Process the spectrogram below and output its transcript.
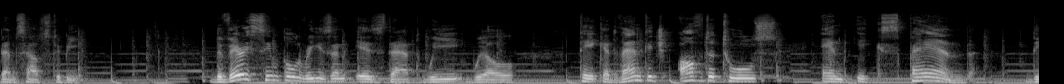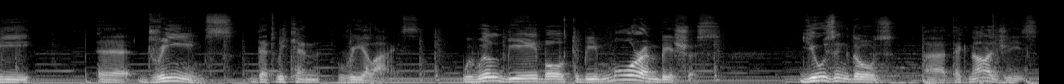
themselves to be. The very simple reason is that we will take advantage of the tools and expand the uh, dreams that we can realize. We will be able to be more ambitious using those uh, technologies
